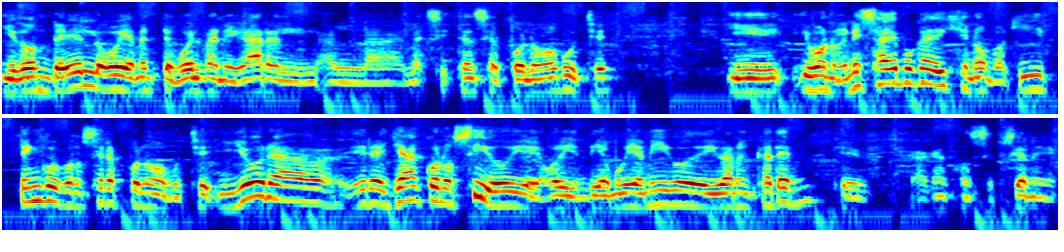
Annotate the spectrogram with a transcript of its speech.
y donde él obviamente vuelve a negar la, existencia del pueblo mapuche. Y, bueno, en esa época dije, no, pues aquí tengo que conocer al pueblo mapuche. Y yo era, ya conocido y hoy en día muy amigo de Iván Ancatén, que acá en Concepción es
